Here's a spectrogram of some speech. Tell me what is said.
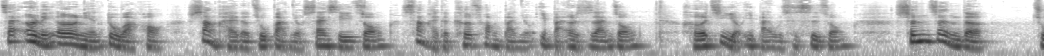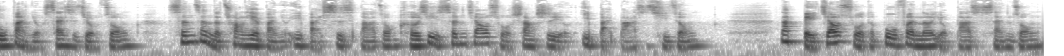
在二零二二年度啊，吼，上海的主板有三十一宗，上海的科创板有一百二十三宗，合计有一百五十四宗；深圳的主板有三十九宗，深圳的创业板有一百四十八宗，合计深交所上市有一百八十七宗。那北交所的部分呢，有八十三宗，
